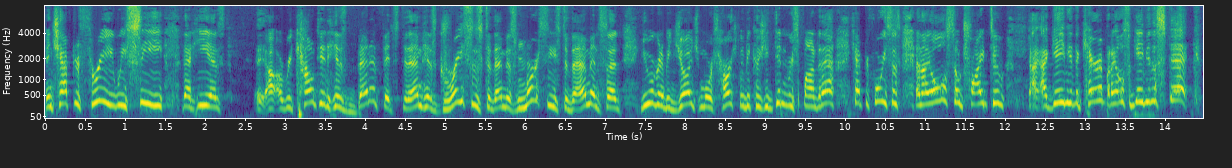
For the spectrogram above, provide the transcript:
In chapter 3, we see that he has uh, recounted his benefits to them, his graces to them, his mercies to them, and said, You are going to be judged more harshly because you didn't respond to that. Chapter 4, he says, And I also tried to, I, I gave you the carrot, but I also gave you the stick.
